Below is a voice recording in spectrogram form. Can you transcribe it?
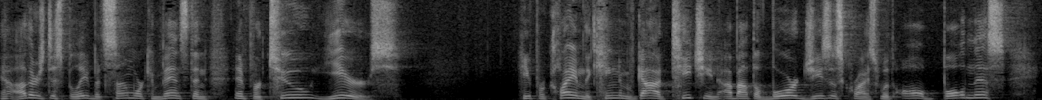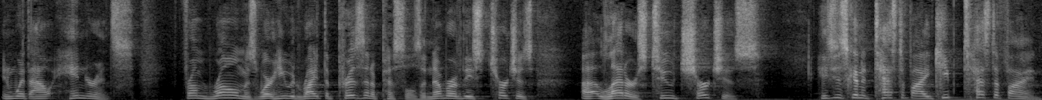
Yeah, others disbelieved, but some were convinced. And, and for two years, he proclaimed the kingdom of God, teaching about the Lord Jesus Christ with all boldness and without hindrance. From Rome is where he would write the prison epistles, a number of these churches, uh, letters to churches. He's just going to testify keep testifying.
